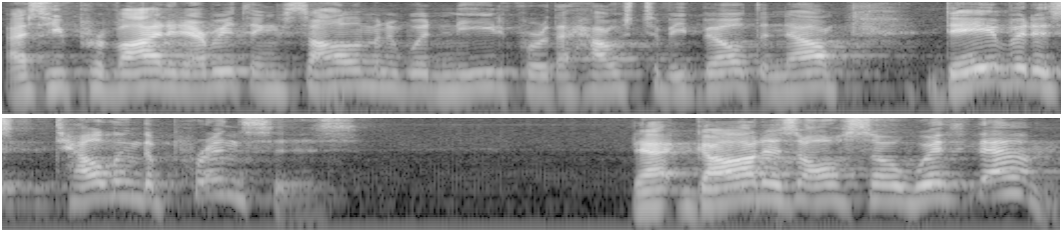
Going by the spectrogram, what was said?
as he provided everything Solomon would need for the house to be built. And now David is telling the princes that God is also with them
